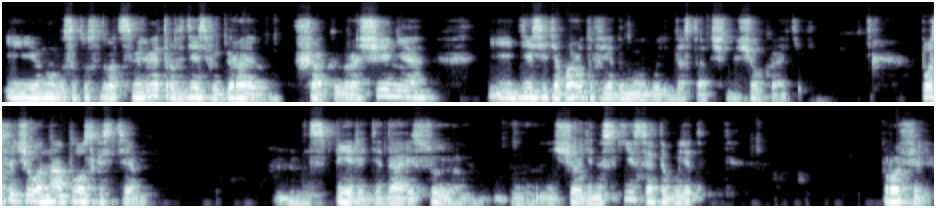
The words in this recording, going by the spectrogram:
и ну, высоту 120 мм. Здесь выбираю шаг и вращение. И 10 оборотов, я думаю, будет достаточно. Щелкаю ОК. После чего на плоскости спереди да, рисую еще один эскиз. Это будет профиль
